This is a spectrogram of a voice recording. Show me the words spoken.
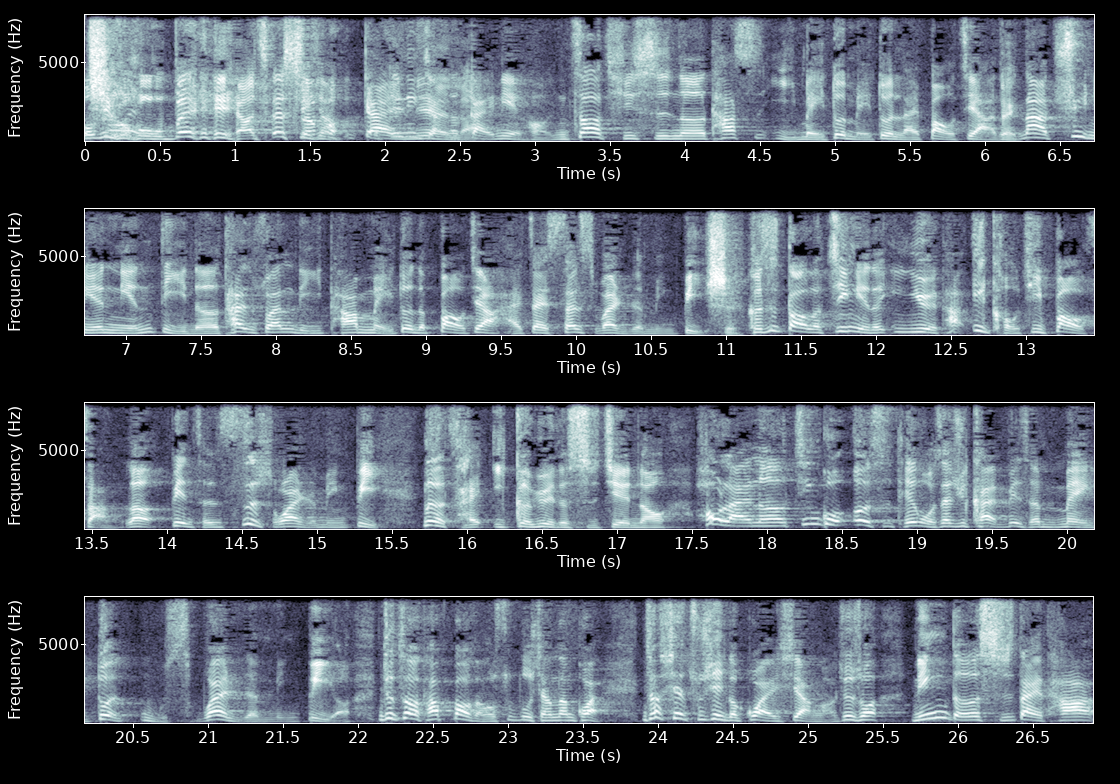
九倍啊！这什么概念？我跟你讲个概念哈，你知道其实呢，它是以每吨每吨来报价的。对。那去年年底呢，碳酸锂它每吨的报价还在三十万人民币。是。可是到了今年的一月，它一口气暴涨了，变成四十万人民币，那才一个月的时间哦。后来呢，经过二十天，我再去看，变成每吨五十万人民币啊，你就知道它暴涨的速度相当快。你知道现在出现一个怪象啊，就是说宁德时代它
